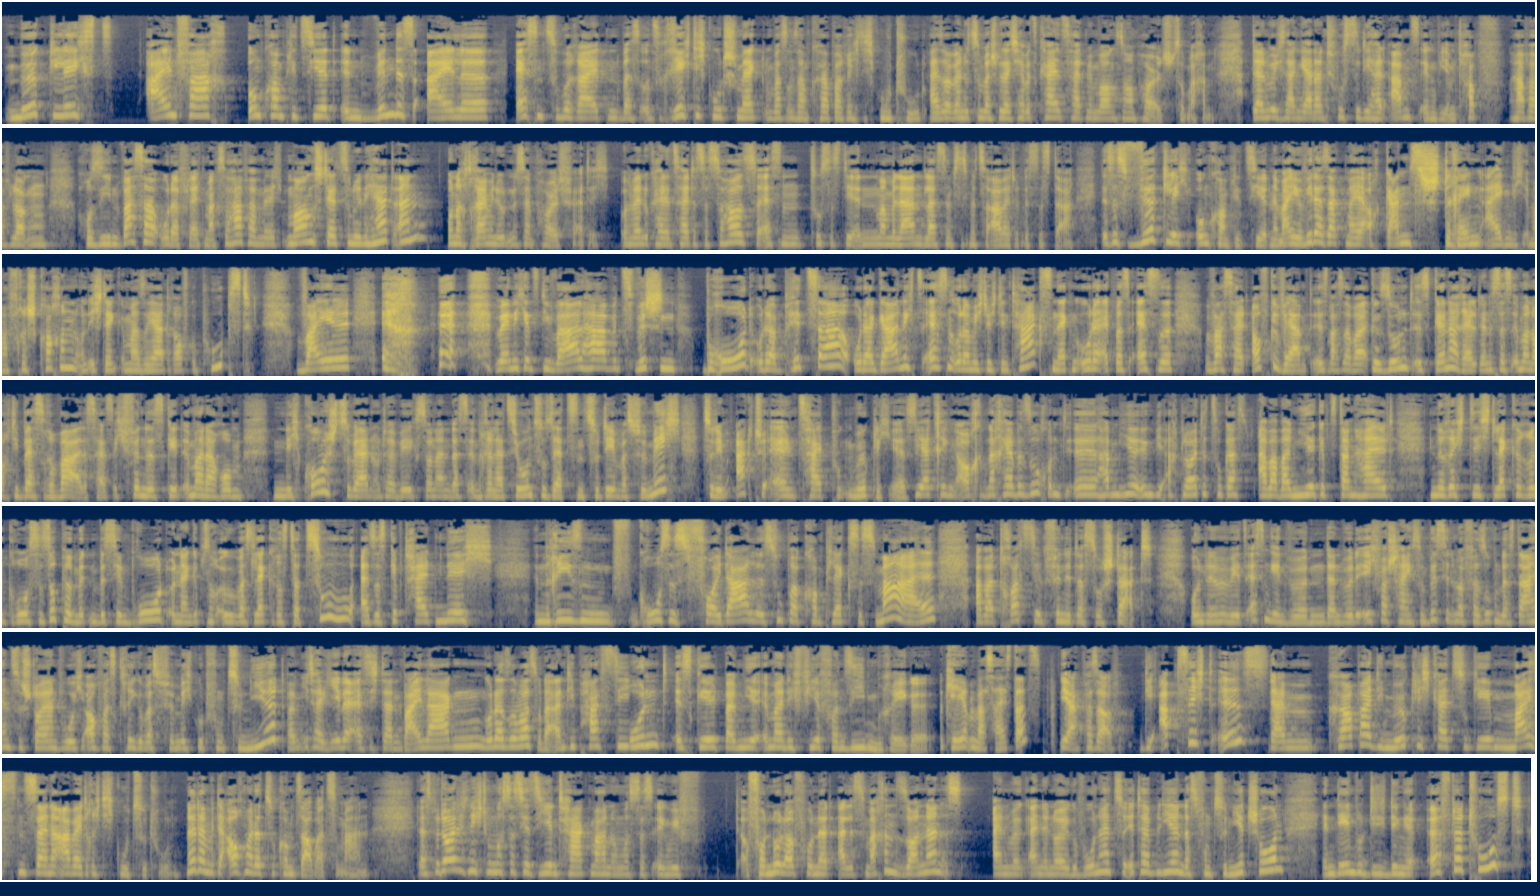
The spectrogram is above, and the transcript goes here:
möglichst einfach, unkompliziert in Windeseile Essen zubereiten, was uns richtig gut schmeckt und was unserem Körper richtig gut tut. Also wenn du zum Beispiel sagst, ich habe jetzt keine Zeit, mir morgens noch ein Porridge zu machen, dann würde ich sagen, ja, dann tust du die halt abends irgendwie im Topf, Haferflocken, Rosinen, Wasser oder vielleicht magst du Hafermilch. Morgens stellst du nur den Herd an und nach drei Minuten ist dein Porridge fertig. Und wenn du keine Zeit hast, das zu Hause zu essen, tust es dir in Marmeladenglas, nimmst es mit zur Arbeit und ist es da. Das ist wirklich unkompliziert. Im Ayurveda sagt man ja auch ganz streng eigentlich immer frisch kochen und ich denke immer so, ja, drauf gepupst, weil wenn ich jetzt die Wahl habe zwischen Brot oder Pizza oder gar nichts essen oder mich durch den Tag snacken oder etwas esse, was halt aufgewärmt ist, was aber gesund ist generell, dann ist das immer noch die bessere Wahl. Das heißt, ich finde, es geht immer darum, nicht komisch zu werden unterwegs, sondern das in Relation zu setzen zu dem, was für mich zu dem aktuellen Zeitpunkt möglich ist. Wir kriegen auch nachher Besuch und äh, haben hier irgendwie acht Leute zu Gast. Aber bei mir gibt's dann halt eine richtig leckere große Suppe mit ein bisschen Brot und dann gibt's noch irgendwas Leckeres dazu. Also es gibt halt nicht ein riesengroßes, feudales, super komplexes Mahl, aber trotzdem findet das so statt. Und wenn wir jetzt essen gehen würden, dann würde ich wahrscheinlich so ein bisschen immer versuchen, das dahin zu steuern, wo ich auch was kriege, was für mich gut funktioniert. Beim Italiener esse ich dann Beilagen oder sowas oder Antipasti. Und es gilt bei mir immer die vier von sieben Regel. Okay, und was heißt das? Ja, pass auf. Die Absicht ist, deinem Körper die Möglichkeit zu geben, meistens seine Arbeit richtig gut zu tun, ne, damit er auch mal dazu kommt, sauber zu machen. Das bedeutet nicht, du musst das jetzt jeden Tag machen und musst das irgendwie von 0 auf 100 alles machen, sondern es eine, eine neue Gewohnheit zu etablieren. Das funktioniert schon, indem du die Dinge öfter tust,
